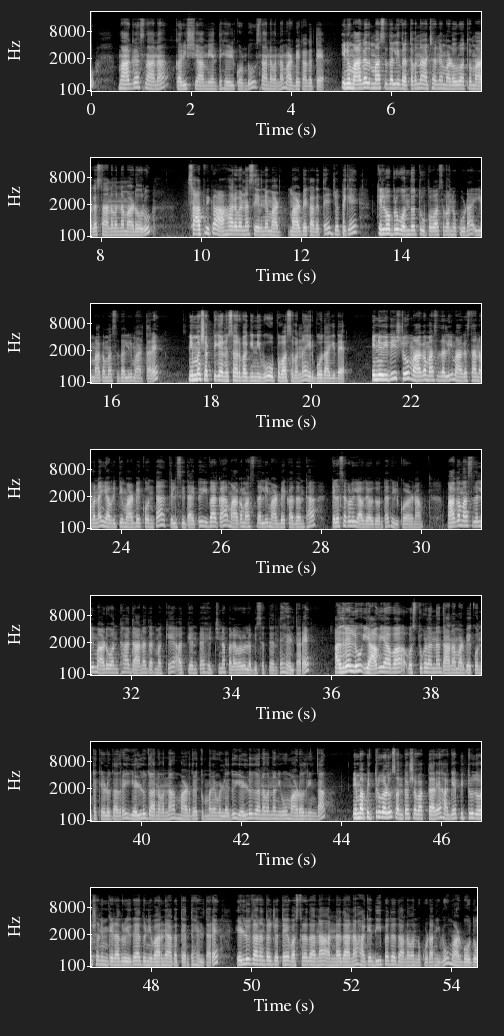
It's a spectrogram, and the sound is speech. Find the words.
ಮಾಘ ಸ್ನಾನ ಕರಿಷ್ಯಾಮಿ ಅಂತ ಹೇಳಿಕೊಂಡು ಸ್ನಾನವನ್ನು ಮಾಡಬೇಕಾಗತ್ತೆ. ಇನ್ನು ಮಾಘ ಮಾಸದಲ್ಲಿ ವ್ರತವನ್ನು ಆಚರಣೆ ಮಾಡೋರು ಅಥವಾ ಮಾಘ ಸ್ನಾನವನ್ನು ಮಾಡೋರು ಸಾತ್ವಿಕ ಆಹಾರವನ್ನು ಸೇವನೆ ಮಾಡಿ, ಮಾಡಬೇಕಾಗತ್ತೆ. ಜೊತೆಗೆ ಕೆಲವೊಬ್ಬರು ಒಂದೊತ್ತು ಉಪವಾಸವನ್ನು ಕೂಡ ಈ ಮಾಘ ಮಾಸದಲ್ಲಿ ಮಾಡ್ತಾರೆ. ನಿಮ್ಮ ಶಕ್ತಿಗೆ ಅನುಸಾರವಾಗಿ ನೀವು ಉಪವಾಸವನ್ನು ಇರ್ಬೋದಾಗಿದೆ. ಇನ್ನು ಇದಿಷ್ಟು ಮಾಘ ಮಾಸದಲ್ಲಿ ಮಾಘ ಸ್ನಾನವನ್ನು ಯಾವ ರೀತಿ ಮಾಡಬೇಕು ಅಂತ ತಿಳಿಸಿದ್ದಾಯಿತು. ಇವಾಗ ಮಾಘ ಮಾಸದಲ್ಲಿ ಮಾಡಬೇಕಾದಂಥ ಕೆಲಸಗಳು ಯಾವ್ದ್ಯಾವುದು ಅಂತ ತಿಳ್ಕೊಳ್ಳೋಣ. ಮಾಘ ಮಾಸದಲ್ಲಿ ಮಾಡುವಂತಹ ದಾನ ಧರ್ಮಕ್ಕೆ ಅತ್ಯಂತ ಹೆಚ್ಚಿನ ಫಲಗಳು ಲಭಿಸುತ್ತೆ ಅಂತ ಹೇಳ್ತಾರೆ. ಅದರಲ್ಲೂ ಯಾವ ಯಾವ ವಸ್ತುಗಳನ್ನು ದಾನ ಮಾಡಬೇಕು ಅಂತ ಕೇಳೋದಾದರೆ ಎಳ್ಳು ದಾನವನ್ನು ಮಾಡಿದ್ರೆ ತುಂಬಾ ಒಳ್ಳೆಯದು ಎಳ್ಳು ದಾನವನ್ನು ನೀವು ಮಾಡೋದ್ರಿಂದ ನಿಮ್ಮ ಪಿತೃಗಳು ಸಂತೋಷವಾಗ್ತಾರೆ. ಹಾಗೆ ಪಿತೃದೋಷ ನಿಮ್ಗೇನಾದರೂ ಇದ್ದರೆ ಅದು ನಿವಾರಣೆ ಆಗುತ್ತೆ ಅಂತ ಹೇಳ್ತಾರೆ. ಎಳ್ಳು ದಾನದ ಜೊತೆ ವಸ್ತ್ರದಾನ, ಅನ್ನದಾನ, ಹಾಗೆ ದೀಪದ ದಾನವನ್ನು ಕೂಡ ನೀವು ಮಾಡ್ಬೋದು.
